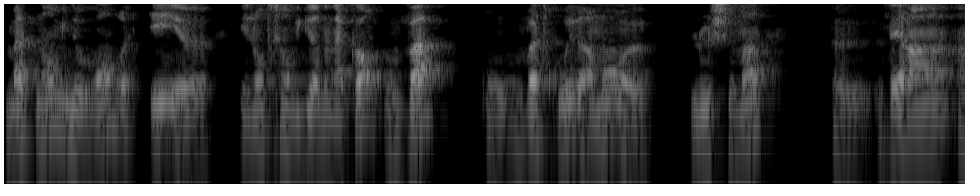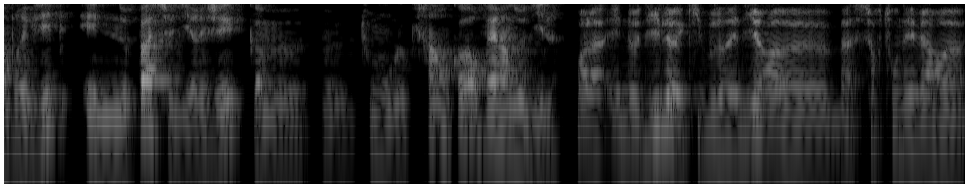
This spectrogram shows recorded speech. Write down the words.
maintenant, mi-novembre, et, et l'entrée en vigueur d'un accord, on va, on va trouver vraiment le chemin euh, vers un, Brexit et ne pas se diriger, comme euh, euh, tout le monde le craint encore, vers un no deal. Voilà, et no deal qui voudrait dire bah, se retourner vers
